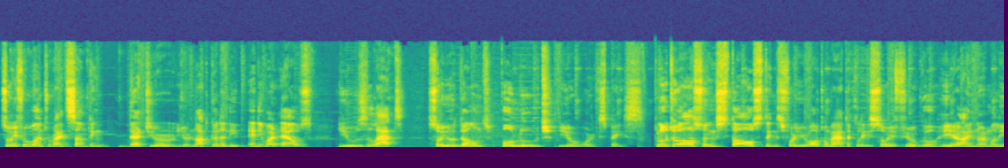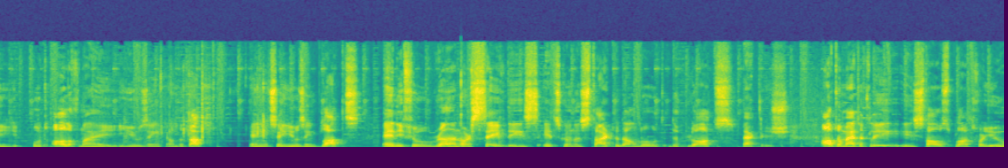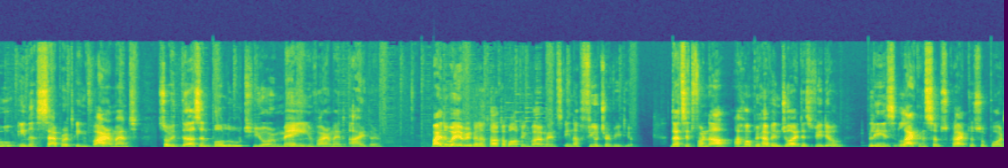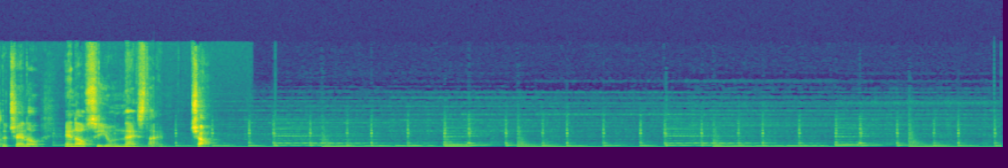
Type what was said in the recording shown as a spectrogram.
So if you want to write something that you're, you're not going to need anywhere else, use let so you don't pollute your workspace. Pluto also installs things for you automatically, so if you go here, I normally put all of my using on the top, and you say using plots. And if you run or save this, it's gonna start to download the plots package. Automatically installs plots for you in a separate environment, so it doesn't pollute your main environment either. By the way, we're gonna talk about environments in a future video. That's it for now. I hope you have enjoyed this video. Please like and subscribe to support the channel and I'll see you next time. Ciao.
